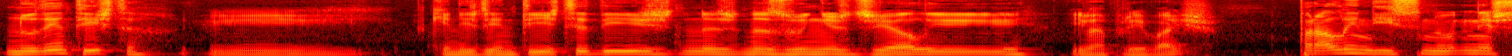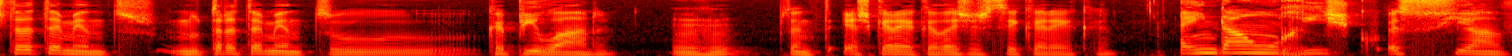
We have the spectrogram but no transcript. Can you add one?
no dentista. E quem diz dentista diz nas, nas unhas de gel e, e vai por aí abaixo. Para além disso, no, nestes tratamentos, no tratamento capilar, Uhum. portanto, és careca, deixas de ser careca, ainda há um risco associado.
